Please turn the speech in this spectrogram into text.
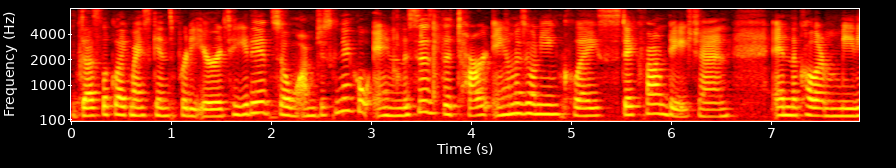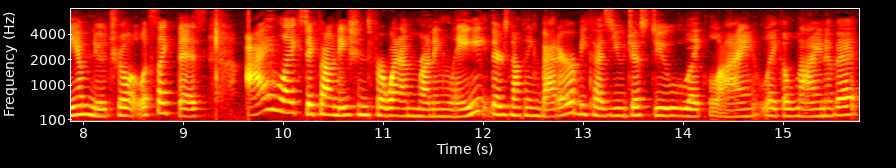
it does look like my skin's pretty irritated, so I'm just gonna go in. This is the Tarte Amazonian Clay Stick Foundation in the color Medium Neutral. It looks like this. I like stick foundations for when I'm running late. There's nothing better because you just do like line, like a line of it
